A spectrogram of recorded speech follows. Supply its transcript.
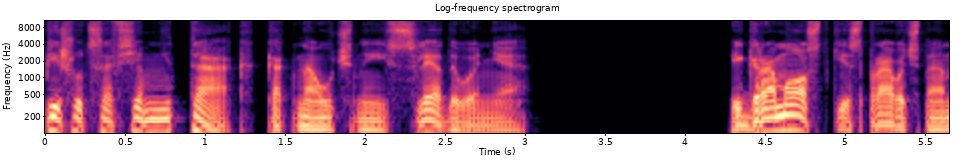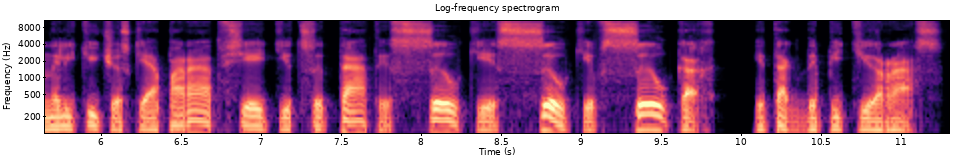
пишут совсем не так, как научные исследования. И громоздкий справочно-аналитический аппарат, все эти цитаты, ссылки, ссылки в ссылках и так до пяти раз.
